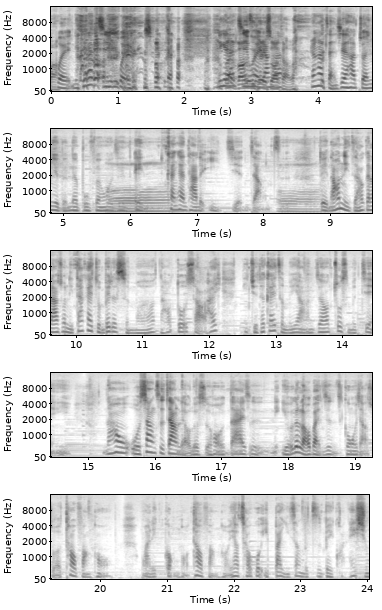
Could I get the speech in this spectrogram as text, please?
会，你给他机会，你给他机会让他 让他展现他专业的那部分，或者是哎。看看他的意见这样子。哦，对，然后你只要跟他说你大概准备了什么，然后多少，还你觉得该怎么样，你要做什么建议。然后我上次这样聊的时候，大概是有一个老板是跟我讲说，套房吼，哇你讲吼，套房吼要超过一半以上的自备款，哎，太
